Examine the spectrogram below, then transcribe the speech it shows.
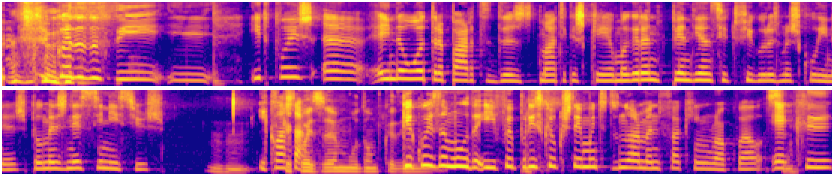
Coisas assim. E, e depois, ah, ainda outra parte das temáticas que é uma grande dependência de figuras masculinas, pelo menos nesses inícios. E que lá Porque está. a coisa muda um bocadinho. Que a coisa muda, e foi por isso que eu gostei muito do Norman fucking Rockwell. É que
